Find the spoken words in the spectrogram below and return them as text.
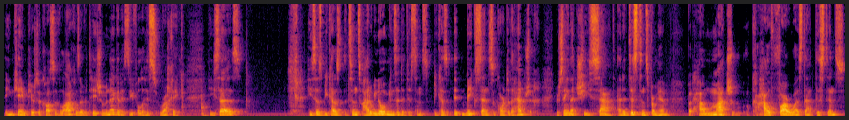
In came pierce a kosav v'lachaz evertation meneged hisifal his rachik. He says. He says because since how do we know it means at a distance? Because it makes sense according to the hemshech. You're saying that she sat at a distance from him, but how much, how far was that distance?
